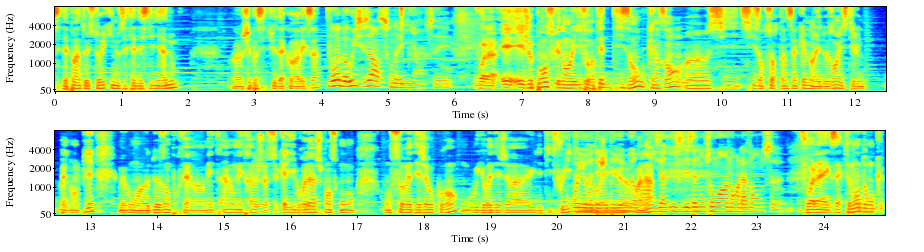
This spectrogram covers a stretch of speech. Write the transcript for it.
c'était pas un Toy Story qui nous était destiné à nous. Euh, je sais pas si tu es d'accord avec ça. Ouais, bah oui, c'est ça, hein, c'est ce qu'on avait dit. hein, c'est... Voilà, et, et je pense que dans, il faudra peut-être 10 ans ou 15 ans, euh, si s'ils en sortent un cinquième dans les deux ans, ils se tirent une balle dans le pied. Mais bon, euh, deux ans pour faire un, un long métrage de ce calibre-là, je pense qu'on on serait déjà au courant, ou il y aurait déjà eu des petites fuites. Ouais, il y aurait déjà des eu, euh, rumeurs. voilà. hein, Ils, a- ils les annoncent au moins un an à l'avance. euh. Voilà, exactement. Donc,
